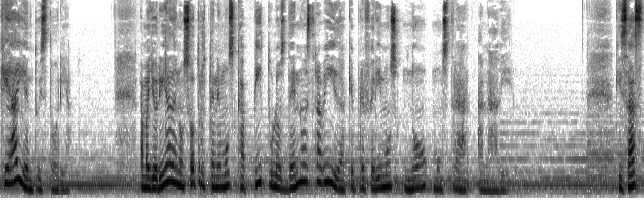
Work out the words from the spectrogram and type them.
¿qué hay en tu historia? La mayoría de nosotros tenemos capítulos de nuestra vida que preferimos no mostrar a nadie. Quizás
